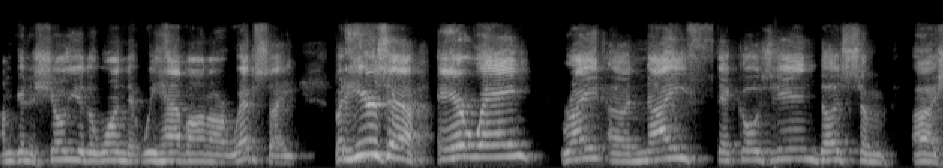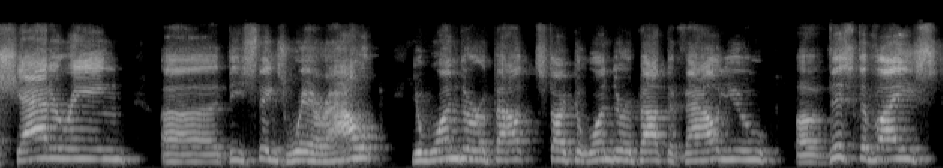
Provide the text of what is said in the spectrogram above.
I'm going to show you the one that we have on our website. But here's a airway, right? A knife that goes in, does some uh, shattering. Uh, these things wear out you wonder about, start to wonder about the value of this device.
